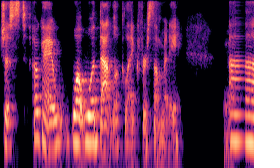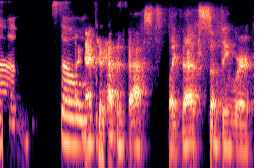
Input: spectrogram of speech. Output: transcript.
just okay, what would that look like for somebody? Yeah. Um, so and that could happen fast. Like that's something where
